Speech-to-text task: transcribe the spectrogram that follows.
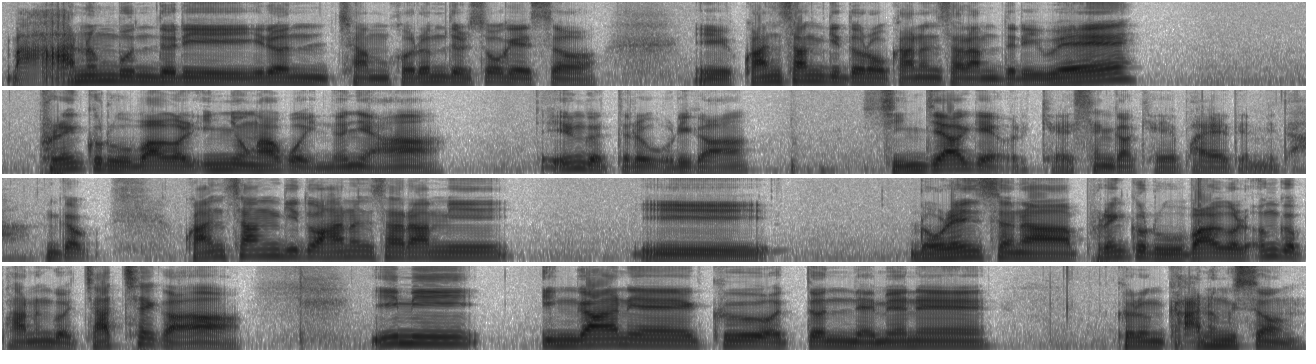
많은 분들이 이런 참 흐름들 속에서 이 관상기도로 가는 사람들이 왜 프랭크 루박을 인용하고 있느냐 이런 것들을 우리가 진지하게 이렇게 생각해 봐야 됩니다. 그러니까 관상기도 하는 사람이 이 로렌스나 프랭크 루박을 언급하는 것 자체가 이미 인간의 그 어떤 내면의 그런 가능성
